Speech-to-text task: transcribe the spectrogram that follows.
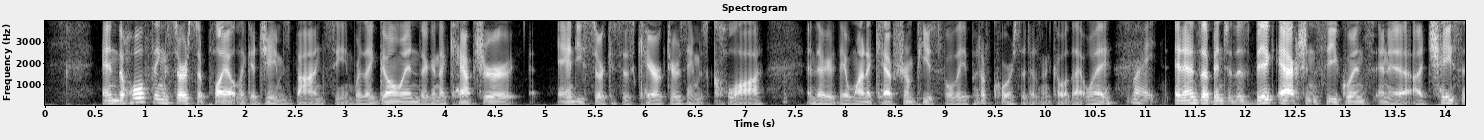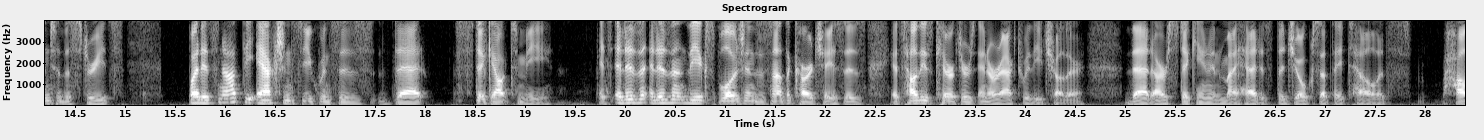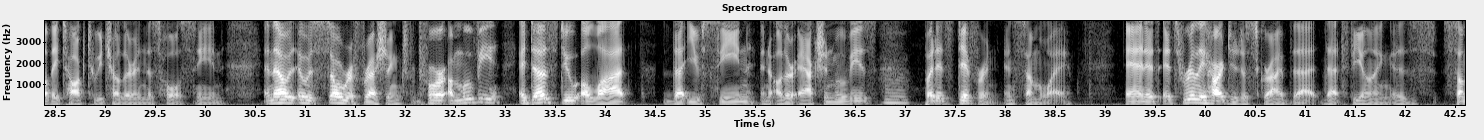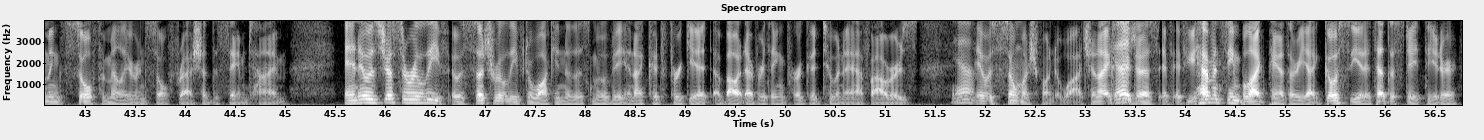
and the whole thing starts to play out like a James Bond scene, where they go in, they're gonna capture Andy Serkis's character. His name is Klaue, and they they want to capture him peacefully, but of course it doesn't go that way. Right. It ends up into this big action sequence and a, a chase into the streets. But it's not the action sequences that stick out to me. It's, it isn't it isn't the explosions, it's not the car chases, it's how these characters interact with each other that are sticking in my head. It's the jokes that they tell, it's how they talk to each other in this whole scene. And that was, it was so refreshing for a movie. It does do a lot that you've seen in other action movies, mm. but it's different in some way. And it's it's really hard to describe that that feeling is something so familiar and so fresh at the same time. And it was just a relief. It was such a relief to walk into this movie and I could forget about everything for a good two and a half hours. Yeah. It was so much fun to watch. And I good. suggest if, if you haven't seen Black Panther yet, go see it. It's at the State Theater.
